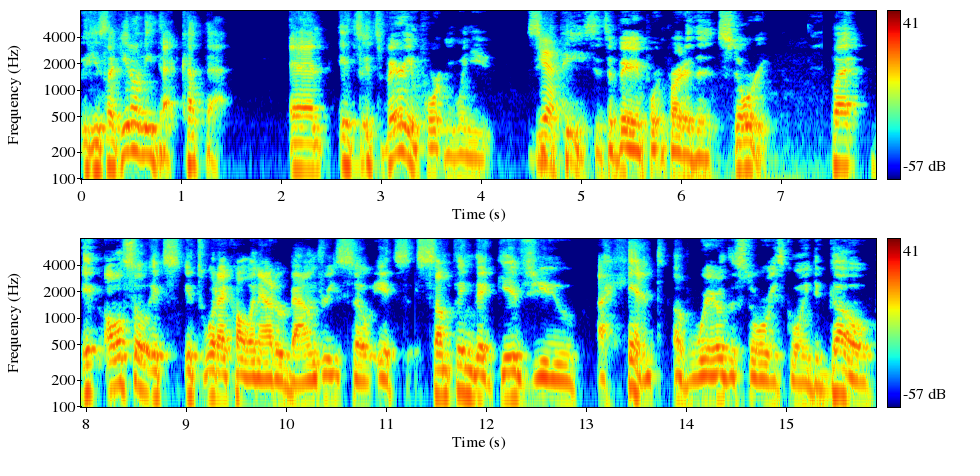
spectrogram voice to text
he's like, you don't need that. Cut that. And it's it's very important when you see Yeah. the piece. It's a very important part of the story. But it also it's it's what I call an outer boundaries. So it's something that gives you a hint of where the story is going to go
